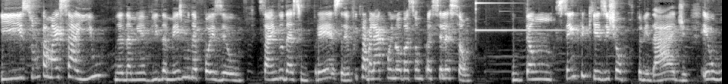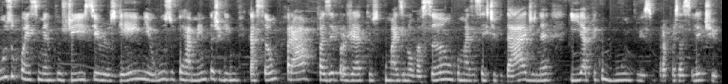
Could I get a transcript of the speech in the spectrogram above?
E isso nunca mais saiu né, da minha vida, mesmo depois eu saindo dessa empresa, eu fui trabalhar com inovação para seleção. Então, sempre que existe a oportunidade, eu uso conhecimentos de serious game, eu uso ferramentas de gamificação para fazer projetos com mais inovação, com mais assertividade, né? E aplico muito isso para processo seletivo.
